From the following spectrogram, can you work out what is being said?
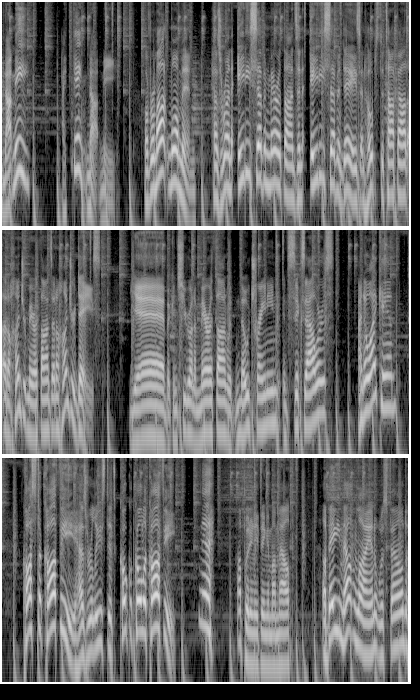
Not me. I think not me. A Vermont woman has run 87 marathons in 87 days and hopes to top out at 100 marathons in 100 days. Yeah, but can she run a marathon with no training in six hours? I know I can. Costa Coffee has released its Coca Cola coffee. Nah, I'll put anything in my mouth. A baby mountain lion was found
